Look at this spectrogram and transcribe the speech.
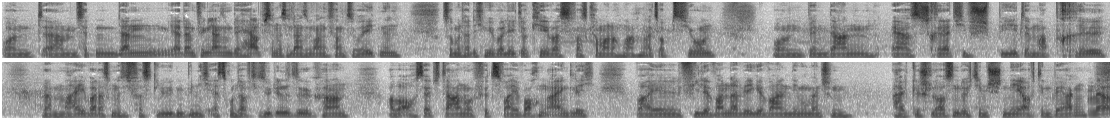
Und ähm, es hat dann, ja, dann fing langsam der Herbst an, es hat langsam angefangen zu regnen. Somit hatte ich mir überlegt, okay, was was kann man noch machen als Option? Und bin dann erst relativ spät im April oder Mai war das, muss ich fast lügen, bin ich erst runter auf die Südinsel gefahren, aber auch selbst da nur für zwei Wochen eigentlich, weil viele Wanderwege waren in dem Moment schon halt geschlossen durch den Schnee auf den Bergen. Ja.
